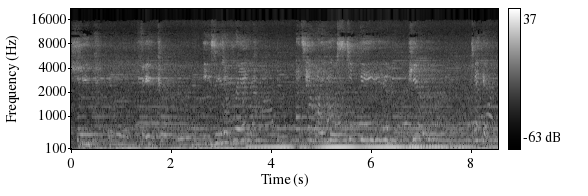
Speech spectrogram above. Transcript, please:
cheap, fake, easy to break. That's how I used to be. Here, take it.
